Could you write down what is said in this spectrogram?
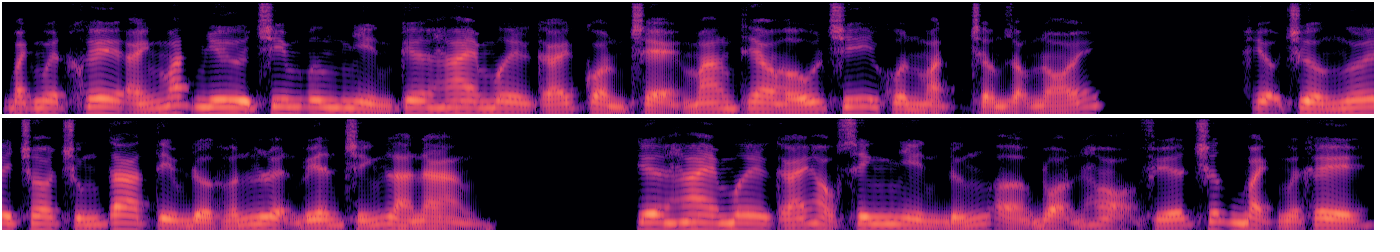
Bạch Nguyệt Khê ánh mắt như chim ưng nhìn kia 20 cái còn trẻ mang theo hấu chỉ khuôn mặt trầm giọng nói. Hiệu trưởng ngươi cho chúng ta tìm được huấn luyện viên chính là nàng. Kia 20 cái học sinh nhìn đứng ở bọn họ phía trước Bạch Nguyệt Khê,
